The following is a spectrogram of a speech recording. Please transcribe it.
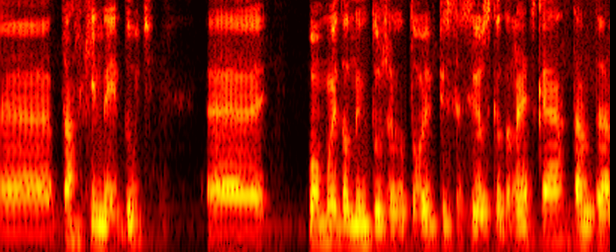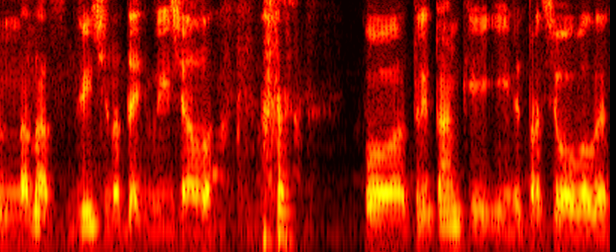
е, танки не йдуть, е, бо ми до них дуже готові після Сіверсько-Донецька, там де на нас двічі на день виїжджало по три танки і відпрацьовували.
